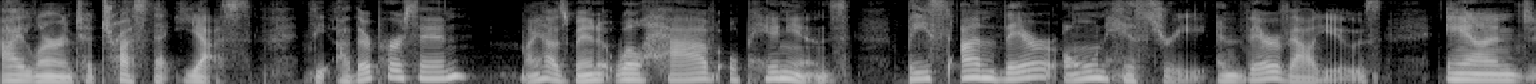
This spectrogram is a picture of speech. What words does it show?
I learn to trust that yes, the other person, my husband, will have opinions based on their own history and their values. And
